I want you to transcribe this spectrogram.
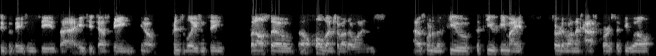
soup of agencies, uh, HHS being you know principal agency, but also a whole bunch of other ones. I was one of the few, the few Femites sort of on the task force, if you will.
